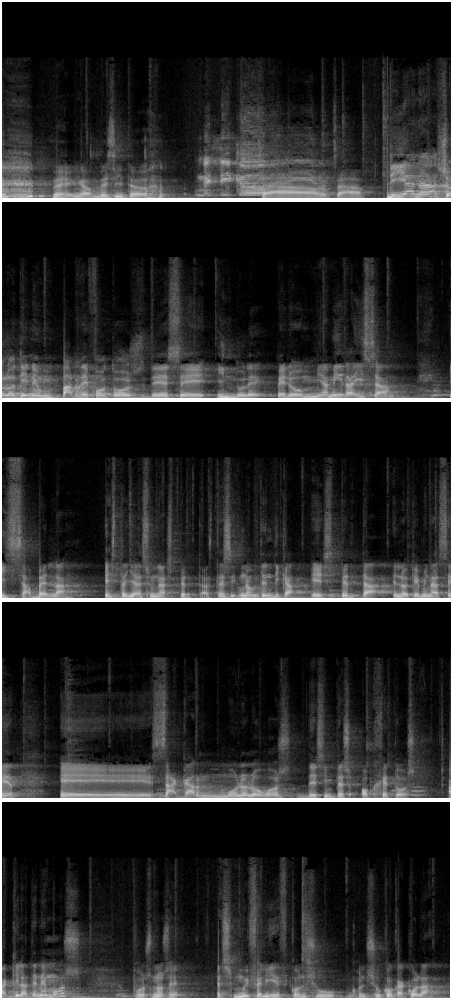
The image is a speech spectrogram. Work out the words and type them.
Venga, un besito. Un besico. Chao, chao. Diana solo tiene un par de fotos de ese índole, pero mi amiga Isa, Isabela, esta ya es una experta. Esta es una auténtica experta en lo que viene a ser eh, sacar monólogos de simples objetos. Aquí la tenemos, pues no sé, es muy feliz con su, con su Coca-Cola.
